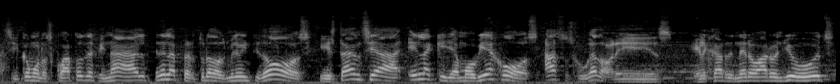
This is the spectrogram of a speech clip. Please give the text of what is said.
así como los cuartos de final en la apertura 2022, instancia en la que llamó viejos a sus jugadores. El jardinero Aaron Judge,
